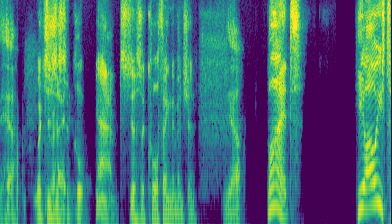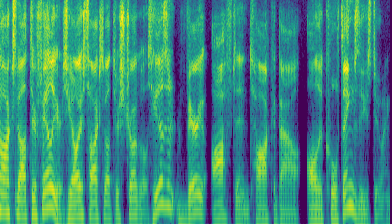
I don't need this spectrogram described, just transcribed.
Yeah. Which is right. just a cool, yeah, it's just a cool thing to mention. Yeah. But he always talks about their failures. He always talks about their struggles. He doesn't very often talk about all the cool things he's doing,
